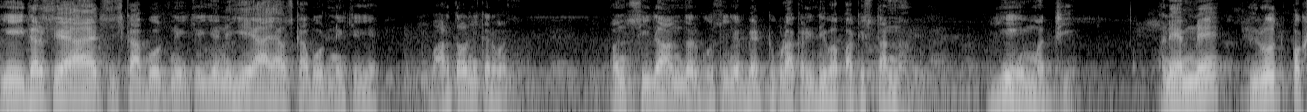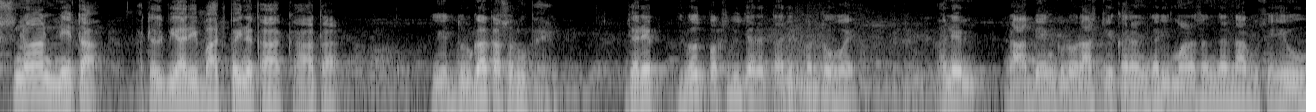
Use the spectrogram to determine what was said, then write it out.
ये इधर से आया इसका वोट नहीं चाहिए ने ये आया उसका वोट नहीं चाहिए વાર્તાઓ નહીં કરવાની પણ સીધા અંદર ઘૂસીને બે ટુકડા કરી દેવા પાકિસ્તાનના એ હિંમત થી અને એમને વિરોધ પક્ષના નેતા અટલ બિહારી વાજપેયીને કહા કહા હતા કે એ દુર્ગા કા સ્વરૂપ હૈ જ્યારે વિરોધ પક્ષ બી જ્યારે તારીફ કરતો હોય અને રા બેંકનો રાષ્ટ્રીયકરણ, ગરીબ માણસ અંદર ના ઘૂસે એવું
